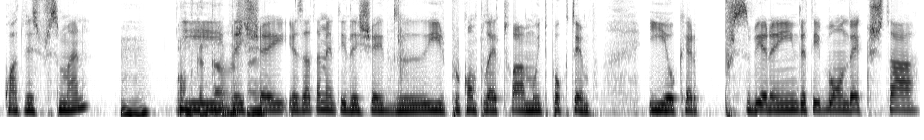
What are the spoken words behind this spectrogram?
quatro vezes por semana. Uhum. Onde e cantavas, é? deixei, exatamente, e deixei de ir por completo há muito pouco tempo. E eu quero perceber ainda tipo, onde é que está,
